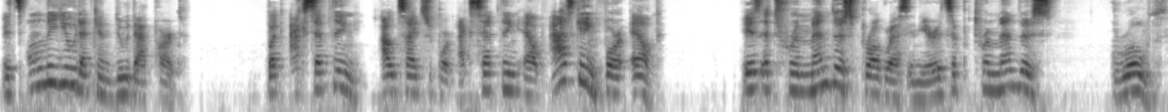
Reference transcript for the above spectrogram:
It's only you that can do that part. But accepting outside support, accepting help, asking for help is a tremendous progress in here. It's a tremendous growth.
